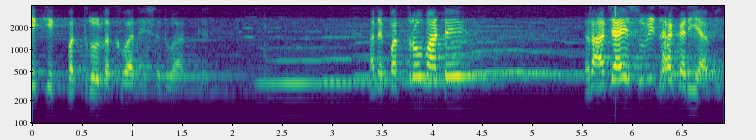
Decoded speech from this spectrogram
એક એક પત્રો લખવાની શરૂઆત કરી. અને પત્રો માટે રાજાએ સુવિધા કરી આપી.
